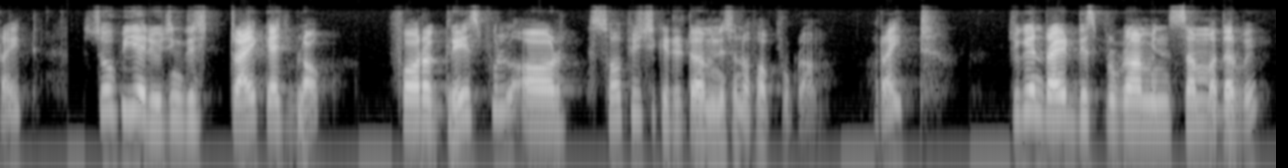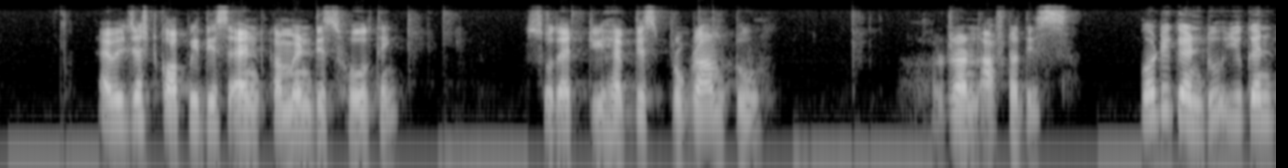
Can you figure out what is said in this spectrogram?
right? So we are using this try catch block for a graceful or sophisticated termination of a program right? You can write this program in some other way. I will just copy this and comment this whole thing so that you have this program to run after this. What you can do you can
